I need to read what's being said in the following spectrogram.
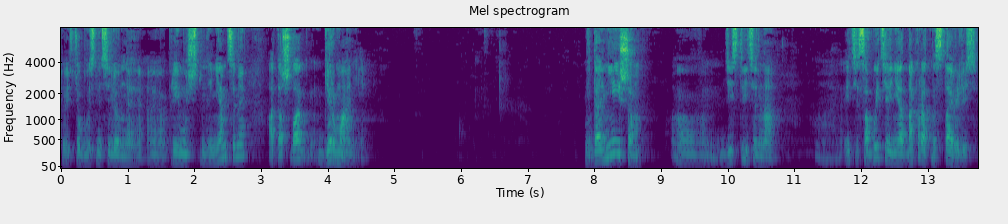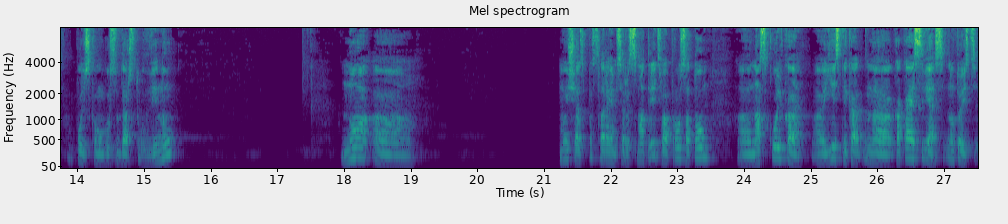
то есть область, населенная преимущественно немцами, отошла к Германии – В дальнейшем э, действительно э, эти события неоднократно ставились польскому государству в вину, но э, мы сейчас постараемся рассмотреть вопрос о том, насколько, есть ли какая связь, ну то есть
